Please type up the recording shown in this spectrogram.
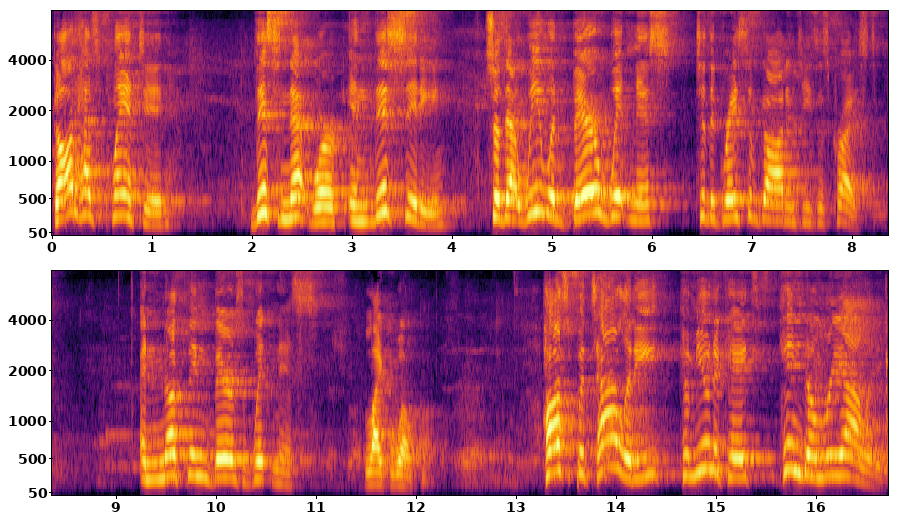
God has planted this network in this city so that we would bear witness to the grace of God in Jesus Christ and nothing bears witness like welcome. Hospitality communicates kingdom reality.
